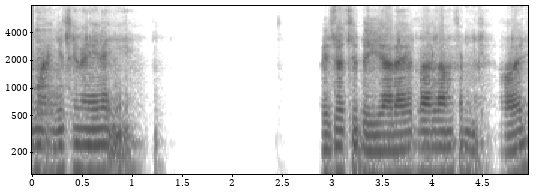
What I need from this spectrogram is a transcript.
Phân loại như thế này đấy. Bây giờ thì bị ở đây và làm phần loại thôi.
